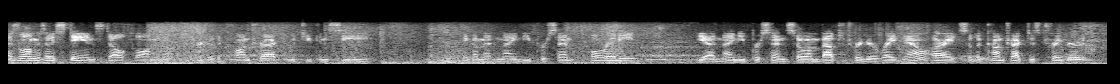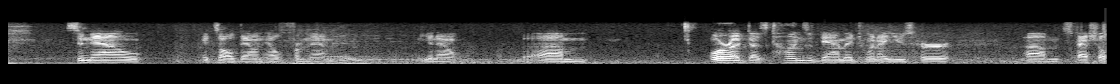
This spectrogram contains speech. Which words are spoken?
as long as I stay in stealth long enough to trigger the contract, which you can see, I think I'm at 90% already. Yeah, 90%, so I'm about to trigger it right now. All right, so the contract is triggered, so now it's all downhill from them, you know. Um, Aurra does tons of damage when I use her um, special.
